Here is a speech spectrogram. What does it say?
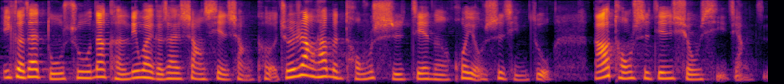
一个在读书，那可能另外一个在上线上课，就是让他们同时间呢会有事情做，然后同时间休息这样子。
